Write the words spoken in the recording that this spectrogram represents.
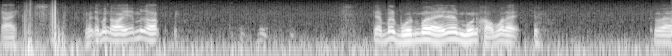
ใช่มันจะมันออกมันออกแต่มันหมุนบ่ได้เด้อหมุนเขาบ่ได้เพราะว่า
